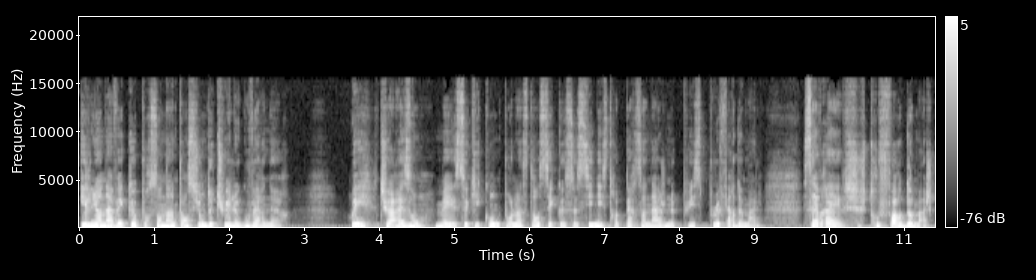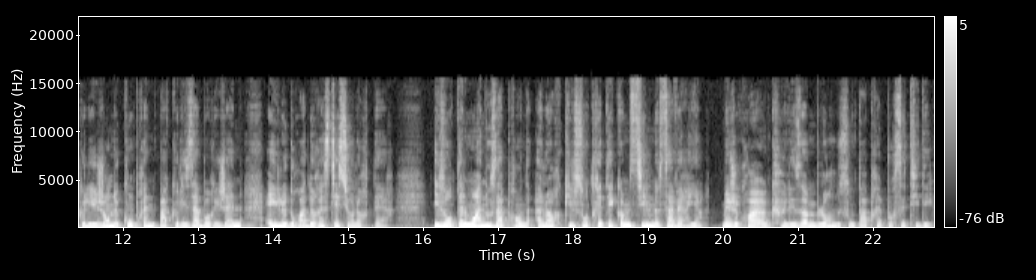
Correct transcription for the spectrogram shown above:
Il n'y en avait que pour son intention de tuer le gouverneur. Oui, tu as raison, mais ce qui compte pour l'instant, c'est que ce sinistre personnage ne puisse plus faire de mal. C'est vrai, je trouve fort dommage que les gens ne comprennent pas que les aborigènes aient le droit de rester sur leur terre. Ils ont tellement à nous apprendre alors qu'ils sont traités comme s'ils ne savaient rien. Mais je crois que les hommes blancs ne sont pas prêts pour cette idée.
